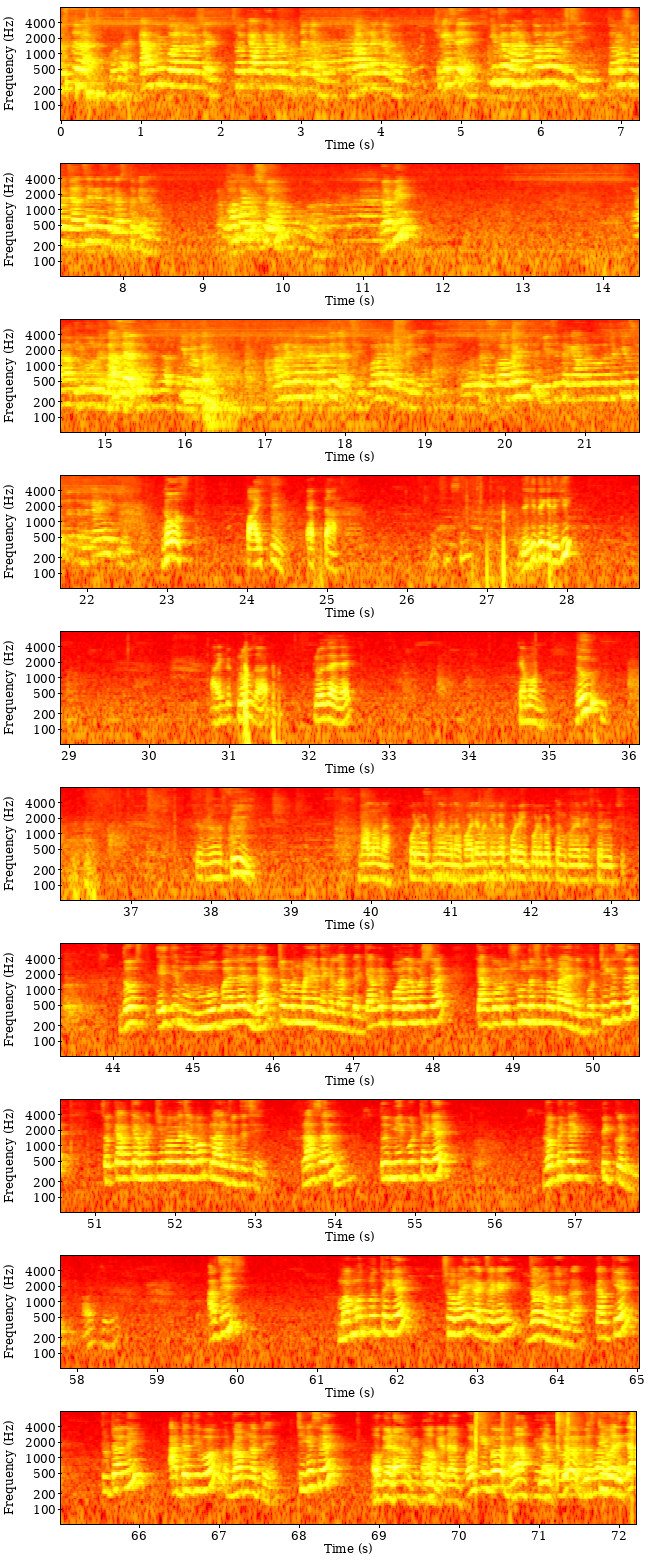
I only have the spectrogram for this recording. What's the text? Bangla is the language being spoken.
দোস্তরা কালকে পয়লা বৈশাখ চল কালকে আমরা ঘুরতে যাব রমনা যাব ঠিক আছে? কি ব্যাপার? আমি কথা বলতেছি তোরা সবাই যার যার কাছে ব্যস্ত কেন? কথা শোন। রবিন? কি ব্যাপার? আমরা কালকে ঘুরতে যাচ্ছি পয়লা বৈশাখে। তো সবাই যদি বিজি থাকে আমার কথাটা কেউ শুনতেছে না কাহিনী কি? দোস্ত পাইছি একটা। দেখি দেখি দেখি। আরেকটু ক্লোজ আর ক্লোজ আয় দেখ। কেমন? রুচি? ভালো না পরিবর্তন হবে না। পয়লা পরি পরিবর্তন করে নিস তোর রুচি। দোস্ত এই যে মোবাইলের ল্যাপটপের মায়া দেখে লাভ নাই। কালকে পয়লা বৈশাখ কালকে অনেক সুন্দর সুন্দর মায়া দেখব ঠিক আছে? তো কালকে আমরা কীভাবে যাব প্ল্যান করতেছি। রাসেল তুই মিরপুর থেকে রবীন্দ্র পিক করবি। আজিজ মোহাম্মদপুর থেকে সবাই এক জায়গায় জড়ো হব আমরা। কালকে টোটালি আড্ডা দিব রবনাতে ঠিক আছে? ওকে ডান ওকে ডান ওকে গুড ল্যাপটপে গোষ্ঠী বাড়ি, যা।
